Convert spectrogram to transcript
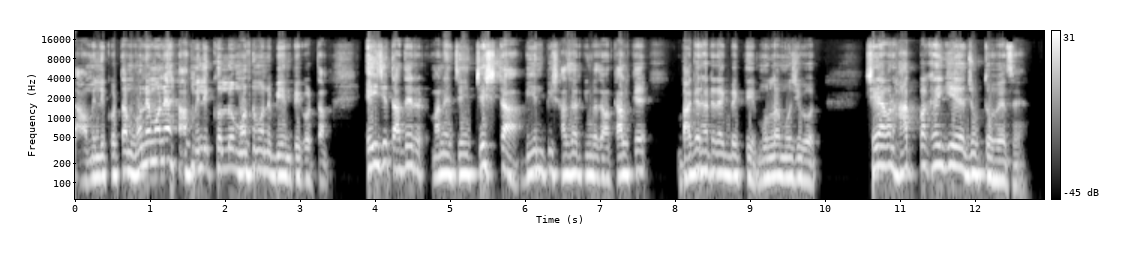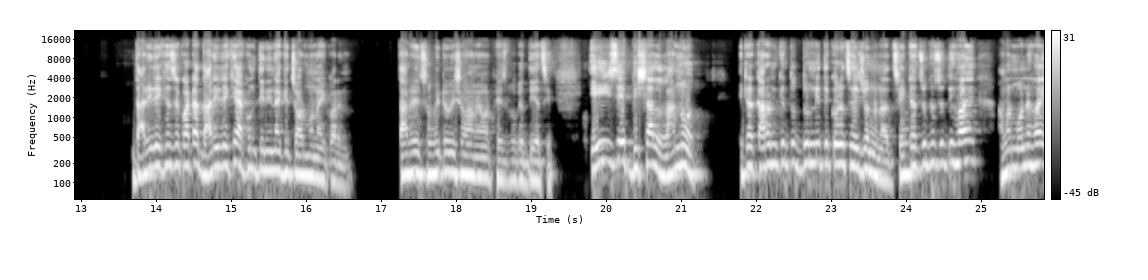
আওয়ামী লীগ করতাম, মনে মনে আওয়ামী লীগ করলেও মনে মনে বিএনপি করতাম। এই যে তাদের মানে যে চেষ্টা, বিএনপি সাজার কিংবা জামাত, কালকে বাগেরহাটের এক ব্যক্তি, মোল্লা মুজিবুর, সে এখন হাত পাখায় গিয়ে যুক্ত হয়েছে। দাড়ি রেখেছে কয়টা? দাড়ি রেখে এখন তিনি নাকি চর্মনাই করেন। তার এই ছবি টবি সব আমি আমার ফেসবুকে দিয়েছি। এই যে বিশাল লানত, এটার কারণ কিন্তু দুর্নীতি করেছে এই জন্য না। সেটার জন্য যদি হয়, আমার মনে হয়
